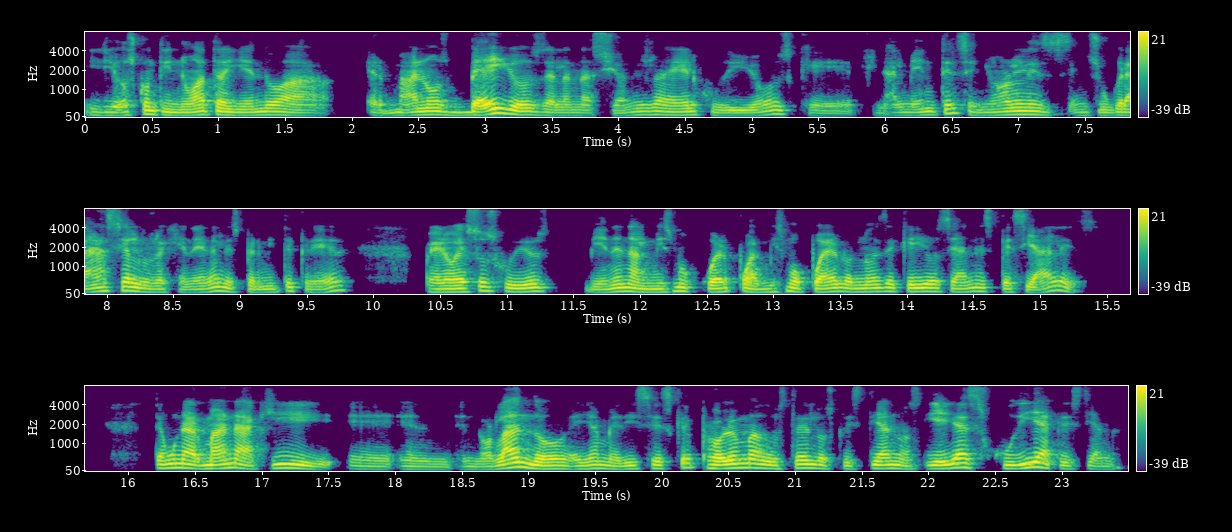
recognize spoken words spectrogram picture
y Dios continúa trayendo a hermanos bellos de la nación Israel, judíos, que finalmente el Señor les, en su gracia los regenera, les permite creer, pero esos judíos vienen al mismo cuerpo, al mismo pueblo, no es de que ellos sean especiales. Tengo una hermana aquí eh, en, en Orlando, ella me dice, es que el problema de ustedes los cristianos, y ella es judía cristiana,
